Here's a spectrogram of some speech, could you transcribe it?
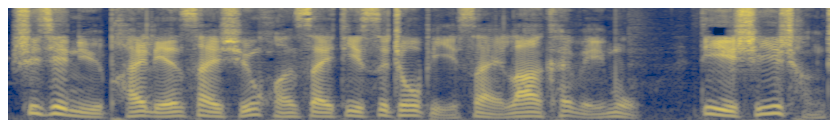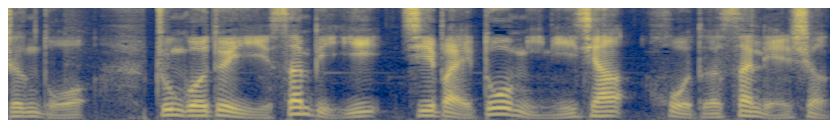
世界女排联赛循环赛第四周比赛拉开帷幕，第十一场争夺，中国队以三比一击败多米尼加，获得三连胜。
